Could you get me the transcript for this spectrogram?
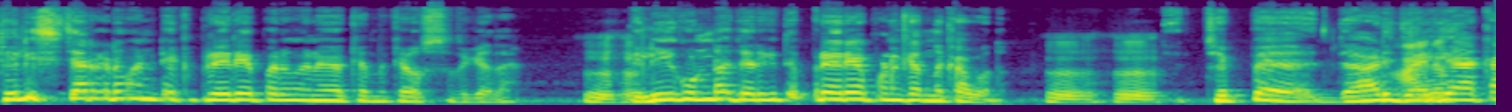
తెలిసి జరగడం అంటే ఇక ప్రేరేపణ కిందకే వస్తుంది కదా. తెలియకుండా జరిగితే ప్రేరేపణ కిందకి అవ్వదు. చెప్పే దాడి జరిగాక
